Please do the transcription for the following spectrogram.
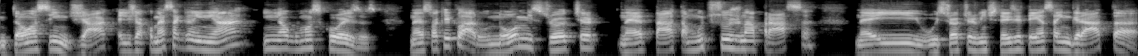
Então, assim, já ele já começa a ganhar em algumas coisas, né? Só que, claro, o nome Structure, né, tá, tá muito sujo na praça, né? E o Structure 23 ele tem essa ingrata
